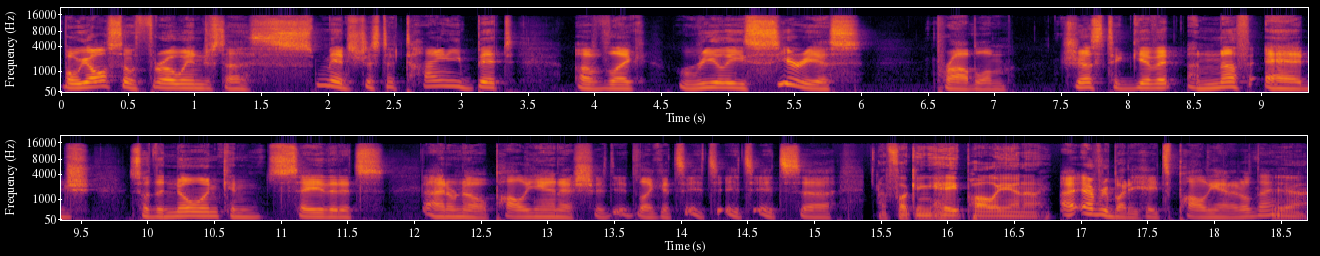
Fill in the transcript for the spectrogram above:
But we also throw in just a smidge, just a tiny bit of like really serious problem just to give it enough edge so that no one can say that it's I don't know Pollyannish. It, it, like it's it's it's it's uh, I fucking hate Pollyanna. I- everybody hates Pollyanna, don't they? Yeah.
